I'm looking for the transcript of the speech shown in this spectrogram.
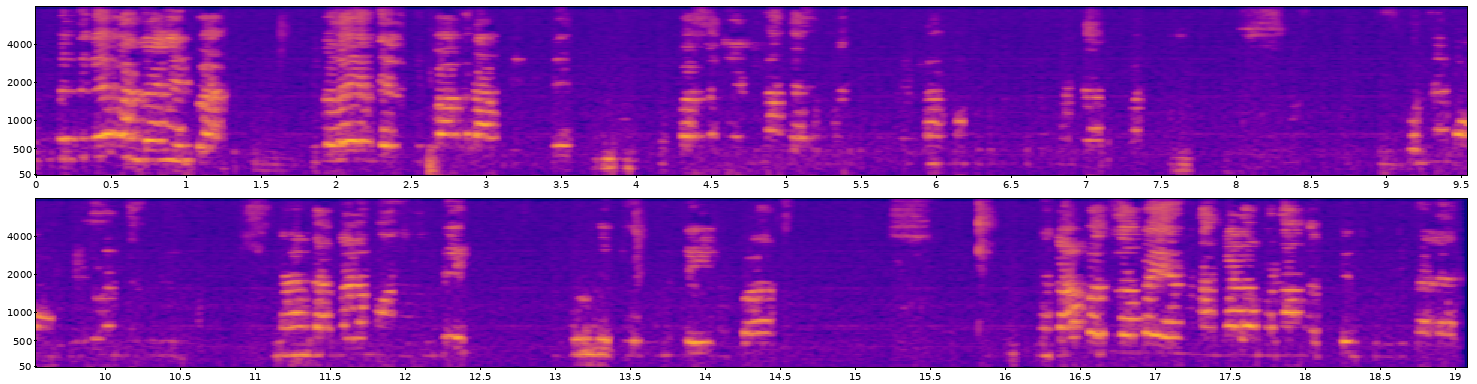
குடும்பத்துக்கே பண்றாங்க இப்ப. இப்பதான் இந்த இடத்துக்கு பாக்குறா அப்படின்ட்டு. பசங்க எல்லாம் தசமா எல்லாமே குடும்பத்துக்கு பண்றாங்கப்பா. பொண்ணு நான் தங்கலமான வந்து குடும்பத்துக்கு செய்யணும்ப்பா? காப்பாத்துதாப்பா நங்காளம் பண்ணாங்க அப்படின்னு மேல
